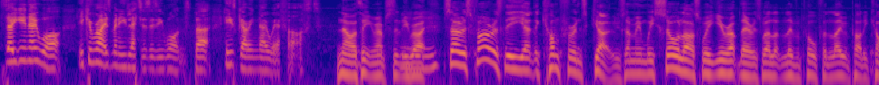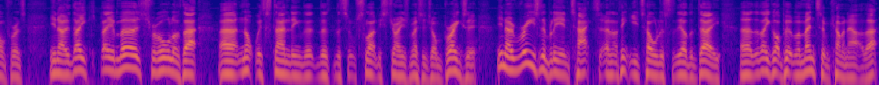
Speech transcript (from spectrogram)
So you know what? He can write as many letters as he wants, but he's going nowhere fast. No, I think you're absolutely Mm. right. So, as far as the uh, the conference goes, I mean, we saw last week you were up there as well at Liverpool for the Labour Party conference. You know, they they emerged from all of that, uh, notwithstanding the, the the sort of slightly strange message on Brexit. You know, reasonably intact, and I think you told us the other day uh, that they got a bit of momentum coming out of that.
